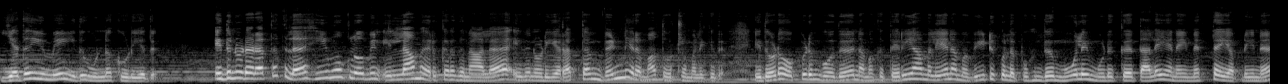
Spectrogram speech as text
எதையுமே இது உண்ணக்கூடியது. இதனோட ரத்தத்துல ஹீமோகுளோபின் இல்லாம இருக்கிறதுனால இதனுடைய ரத்தம் வெண்ணிறமா தோற்றமளிக்குது. இதோட ஒப்பிடும்போது நமக்கு தெரியாமலேயே நம்ம வீட்டுக்குள்ள புகுந்து மூளை முடுக்கு தலையணை மெத்தை அப்படின்னு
